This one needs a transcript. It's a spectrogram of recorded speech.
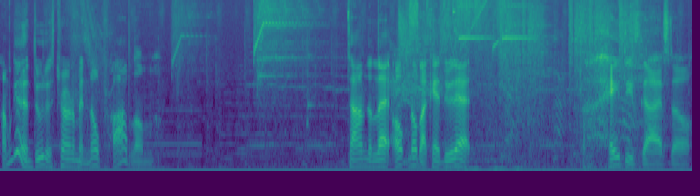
I'm gonna do this tournament, no problem. Time to let. Oh, nope, I can't do that. I hate these guys, though.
